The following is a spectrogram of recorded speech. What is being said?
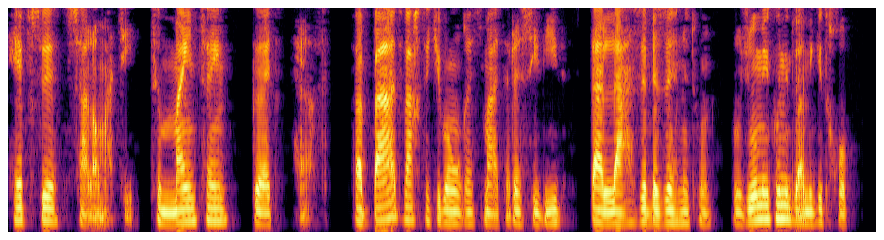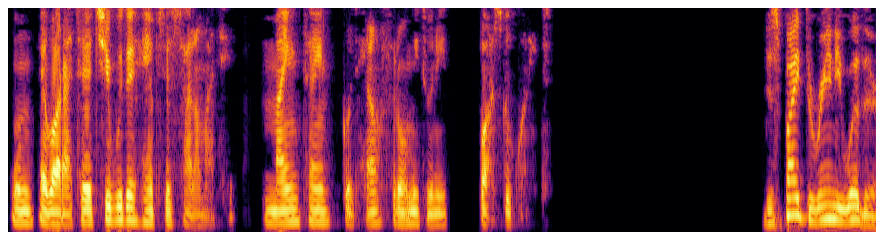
حفظ سلامتی to maintain good health. و بعد وقتی که به اون قسمت رسیدید در لحظه به ذهنتون رجوع می‌کنید و میگید خب اون عبارته چی بوده؟ حفظ سلامتی. maintain good health رو می‌تونید بازگو کنید. Despite the rainy weather,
